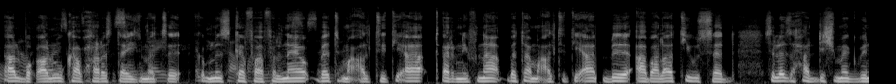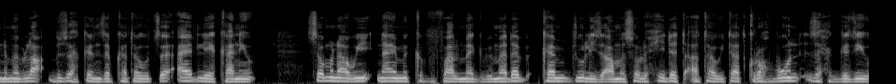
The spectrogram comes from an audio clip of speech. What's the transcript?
ቃል ብቓሉ ካብ ሓረስታይ እዩ ዝመፅእ ምስ ከፋፈልናዮ በቲ መዓልቲ እቲኣ ጠርኒፍና በታ መዓልቲ እቲኣ ብኣባላት ይውሰድ ስለዚ ሓድሽ መግቢ ንምብላዕ ብዙሕ ገንዘብ ከተውፅእ ኣየድልየካን እዩ ሰሙናዊ ናይ ምክፍፋል መግቢ መደብ ከም ጁሊ ዝኣመሰሉ ሒደት ኣታዊታት ክረኽቡ እውን ዝሕግዝ እዩ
